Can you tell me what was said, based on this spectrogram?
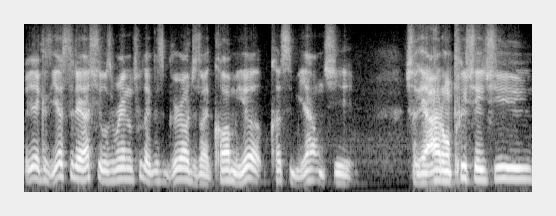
Yeah, because yesterday that shit was random too. Like this girl just like called me up, cussing me out and shit. She's like, yeah, I don't appreciate you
